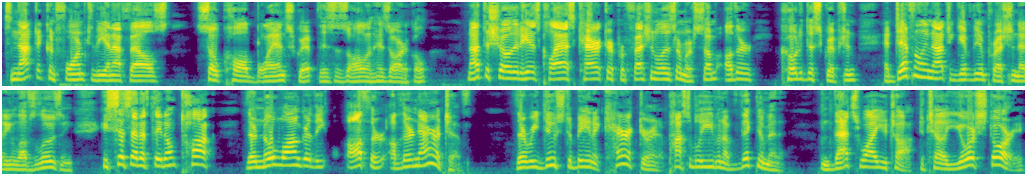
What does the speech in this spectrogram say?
It's not to conform to the NFL's so-called bland script. This is all in his article. Not to show that he has class, character, professionalism, or some other coded description, and definitely not to give the impression that he loves losing. He says that if they don't talk, they're no longer the author of their narrative. They're reduced to being a character in it, possibly even a victim in it. And that's why you talk, to tell your story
